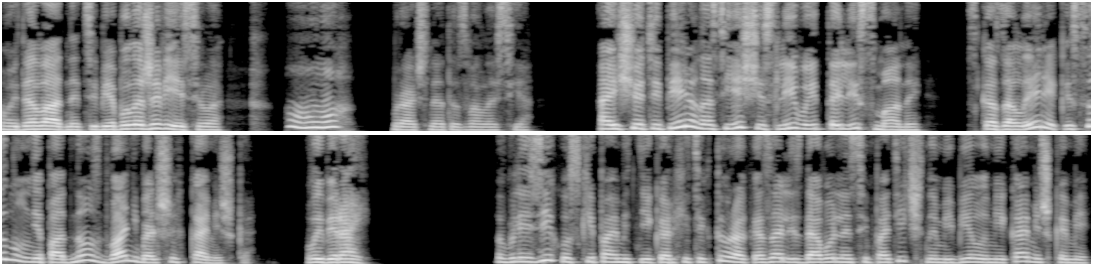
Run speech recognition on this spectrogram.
«Ой, да ладно тебе, было же весело!» «О!» — мрачно отозвалась я. «А еще теперь у нас есть счастливые талисманы», — сказал Эрик и сунул мне под нос два небольших камешка. «Выбирай!» Вблизи куски памятника архитектуры оказались довольно симпатичными белыми камешками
